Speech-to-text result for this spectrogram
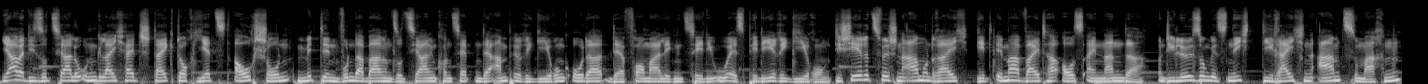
Ja, aber die soziale Ungleichheit steigt doch jetzt auch schon mit den wunderbaren sozialen Konzepten der Ampelregierung oder der vormaligen CDU-SPD-Regierung. Die Schere zwischen Arm und Reich geht immer weiter auseinander. Und die Lösung ist nicht, die Reichen arm zu machen.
